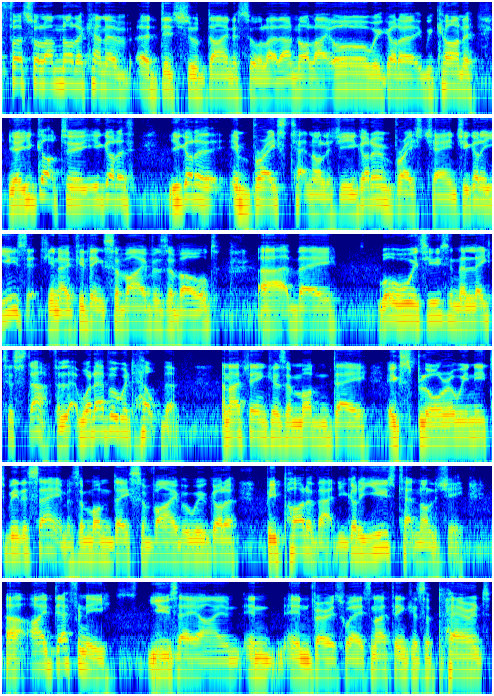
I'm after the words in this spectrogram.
first of all, I'm not a kind of a digital dinosaur like that. I'm not like, oh, we gotta, we can't. Yeah, you got to, you gotta, you gotta embrace technology. You got to embrace change. You got to use it. You know, if you think survivors of old, uh, they were always using the latest stuff, whatever would help them. And I think as a modern day explorer, we need to be the same. As a modern day survivor, we've got to be part of that. You've got to use technology. Uh, I definitely use AI in, in, in, various ways. And I think as a parent,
